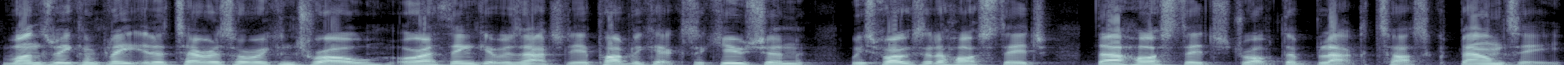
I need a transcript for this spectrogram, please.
Once we completed a territory control, or I think it was actually a public execution, we spoke to the hostage. That hostage dropped the Black Tusk bounty.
